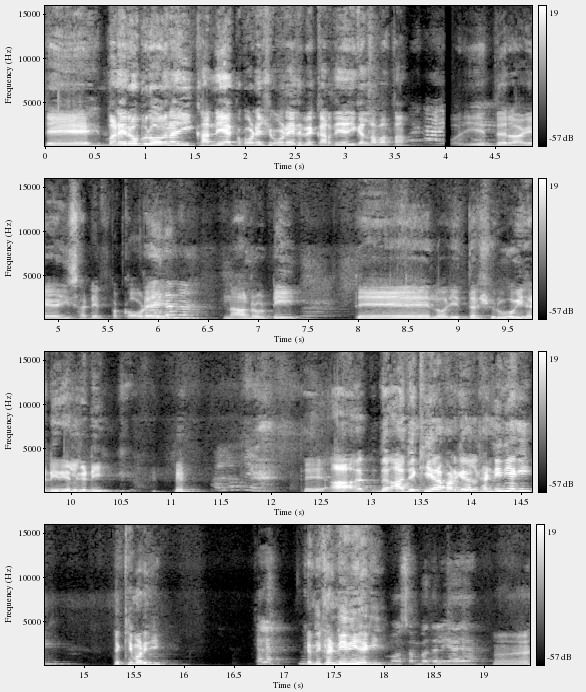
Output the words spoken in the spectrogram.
ਤੇ ਬਣੇ ਰਹੋ ਬਲੌਗ ਨਾਲ ਜੀ ਖਾਣੇ ਆ ਪਕੌੜੇ ਸ਼ਕੌੜੇ ਤੇ ਫਿਰ ਕਰਦੇ ਆ ਜੀ ਗੱਲਾਂ ਬਾਤਾਂ। ਲੋ ਜੀ ਇੱਧਰ ਆ ਗਏ ਆ ਜੀ ਸਾਡੇ ਪਕੌੜੇ ਨਾਲ ਰੋਟੀ ਤੇ ਲੋ ਜੀ ਇੱਧਰ ਸ਼ੁਰੂ ਹੋ ਗਈ ਸਾਡੀ ਰੇਲ ਗੱਡੀ। ਤੇ ਆ ਆ ਦੇਖੀ ਜਰਾ ਫੜ ਕੇ ਗੱਲ ਠੰਡੀ ਨਹੀਂ ਹੈਗੀ? ਦੇਖੀ ਮੜੀ ਜੀ। ਚੱਲ। ਕਹਿੰਦੀ ਠੰਡੀ ਨਹੀਂ ਹੈਗੀ। ਮੌਸਮ ਬਦਲਿਆ ਆ ਹਾਂ?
